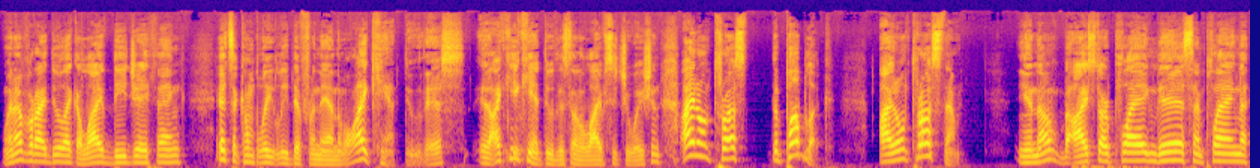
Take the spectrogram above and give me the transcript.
Whenever I do like a live DJ thing, It's a completely different animal. I can't do this. I you can't do this in a live situation. I don't trust the public. I don't trust them. You know, I start playing this. I'm playing that.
